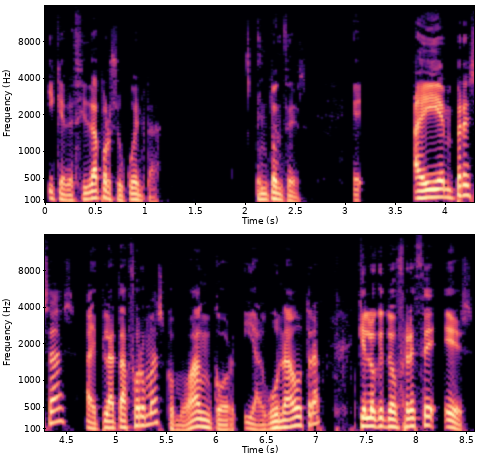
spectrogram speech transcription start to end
y que decida por su cuenta. Entonces, hay empresas, hay plataformas como Anchor y alguna otra que lo que te ofrece es,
